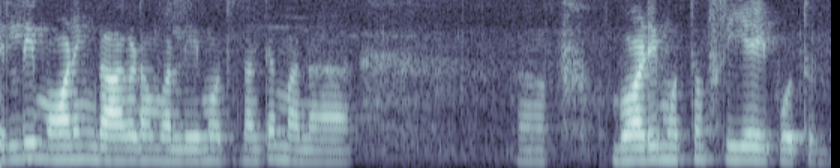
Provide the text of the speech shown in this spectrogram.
ఎర్లీ మార్నింగ్ తాగడం వల్ల ఏమవుతుందంటే మన బాడీ మొత్తం ఫ్రీ అయిపోతుంది.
